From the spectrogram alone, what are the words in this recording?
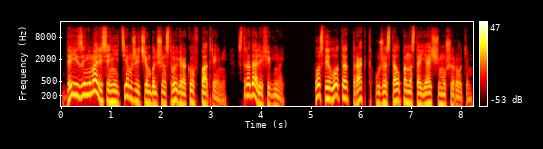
Да и занимались они тем же, чем большинство игроков патриями. Страдали фигней. После лота тракт уже стал по-настоящему широким.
